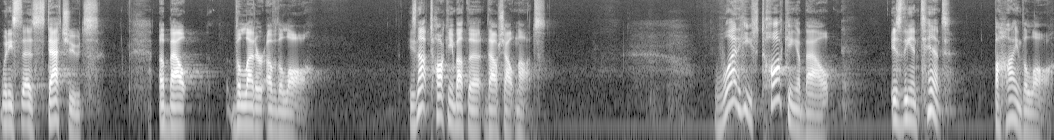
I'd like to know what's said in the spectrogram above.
when he says statutes, about the letter of the law. He's not talking about the thou shalt nots. What he's talking about is the intent behind the law.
